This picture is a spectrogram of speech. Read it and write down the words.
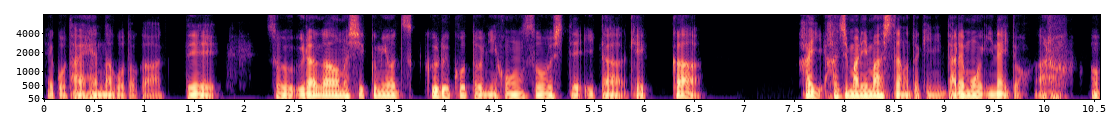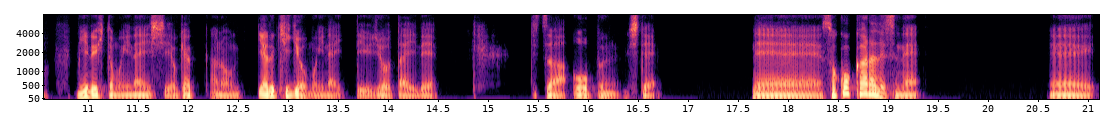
結構大変なことがあって、そう裏側の仕組みを作ることに奔走していた結果、はい、始まりましたの時に誰もいないと。あの、見る人もいないし、お客、あの、やる企業もいないっていう状態で、実はオープンして、で、そこからですね、えー、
